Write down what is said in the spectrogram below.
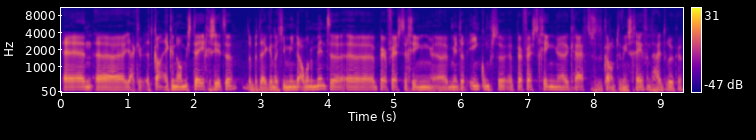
En uh, ja, het kan economisch tegenzitten. Dat betekent dat je minder abonnementen uh, per vestiging, uh, minder inkomsten per vestiging krijgt. Dus dat kan op de winstgevendheid drukken.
